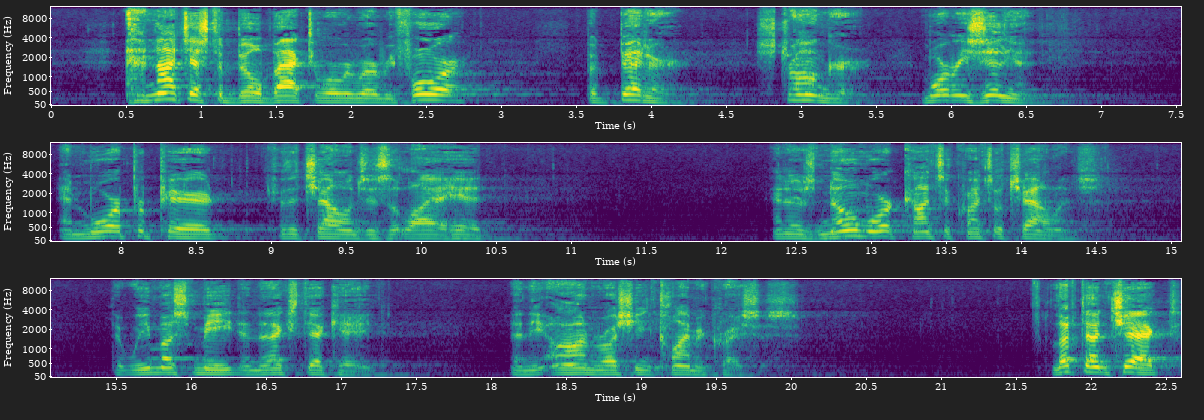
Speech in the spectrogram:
not just to build back to where we were before, but better, stronger, more resilient, and more prepared for the challenges that lie ahead. And there's no more consequential challenge that we must meet in the next decade than the onrushing climate crisis. Left unchecked,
